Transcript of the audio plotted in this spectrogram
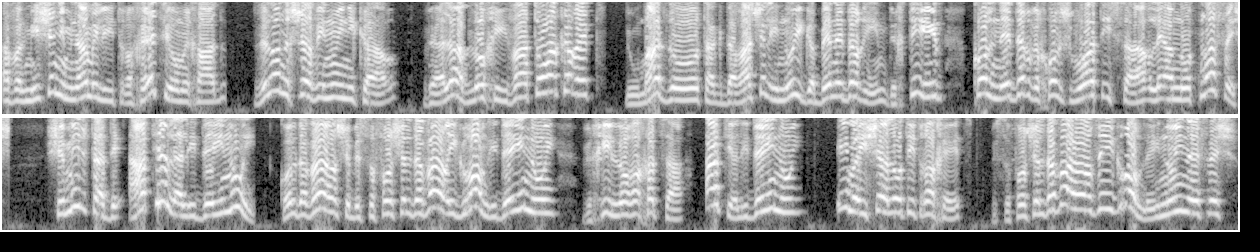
אבל מי שנמנע מלהתרחץ יום אחד, זה לא נחשב עינוי ניכר, ועליו לא חייבה התורה כרת. לעומת זאת, הגדרה של עינוי גבי נדרים, דכתיב כל נדר וכל שבועת איסר לענות נפש, שמילתא דאתיה לה לידי עינוי, כל דבר שבסופו של דבר יגרום לידי עינוי, וכי לא רחצה, אתיה לידי עינוי. אם האישה לא תתרחץ, בסופו של דבר זה יגרום לעינוי נפש.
